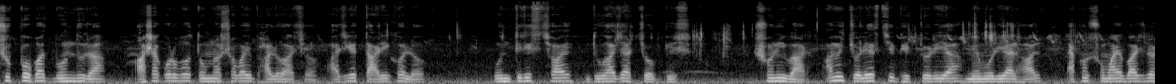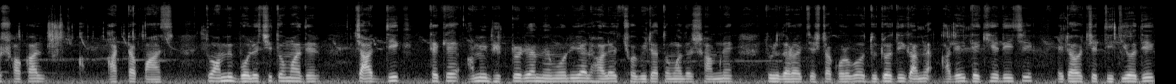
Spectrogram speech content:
সুপ্রভাত বন্ধুরা, আশা করব তোমরা সবাই ভালো আছো। আজকের তারিখ হলো উনত্রিশ ছয় দু শনিবার, আমি চলে এসেছি ভিক্টোরিয়া মেমোরিয়াল হল। এখন সময় বাজলো সকাল আটটা পাঁচ। তো আমি বলেছি তোমাদের, চারদিক থেকে আমি ভিক্টোরিয়া মেমোরিয়াল হলের ছবিটা তোমাদের সামনে তুলে ধরার চেষ্টা করব। দুটো দিক আমি আগেই দেখিয়ে দিয়েছি, এটা হচ্ছে তৃতীয় দিক।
